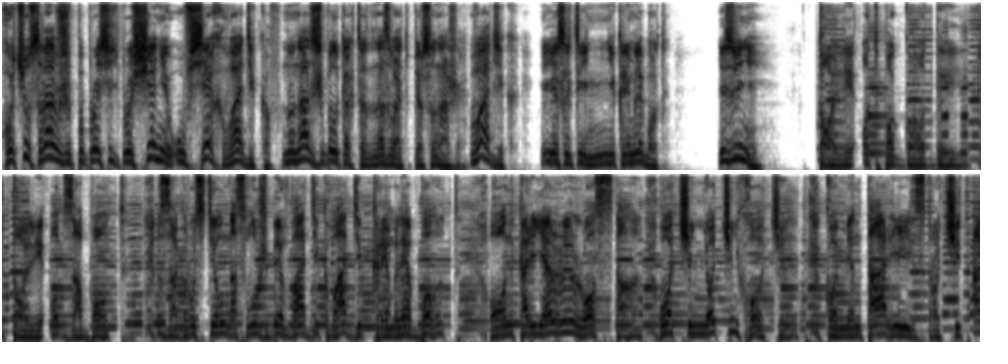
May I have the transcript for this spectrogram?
Хочу сразу же попросить прощения у всех Вадиков. Ну, надо же было как-то назвать персонажа. Вадик, если ты не кремлебот. Извини. То ли от погоды, то ли от забот Загрустил на службе Вадик, Вадик, кремлебот Он карьеры роста очень-очень хочет Комментарии строчит, а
